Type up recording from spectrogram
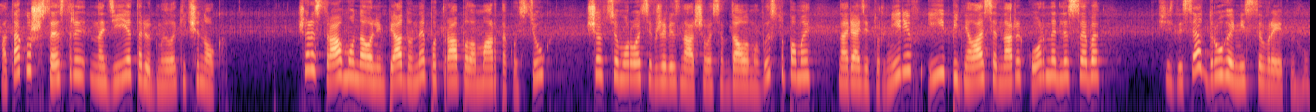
а також сестри Надія та Людмила Кічинок. Через травму на Олімпіаду не потрапила Марта Костюк, що в цьому році вже відзначилася вдалими виступами на ряді турнірів і піднялася на рекордне для себе 62 місце в рейтингу.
